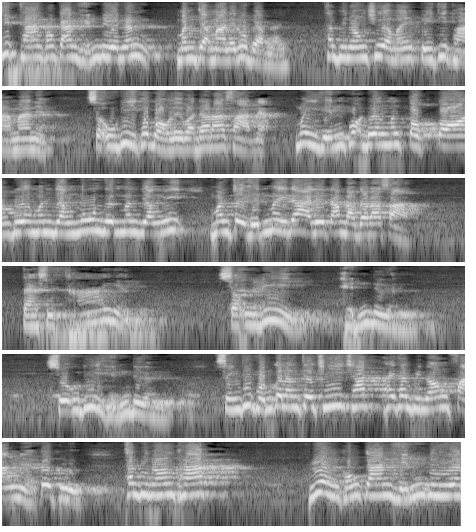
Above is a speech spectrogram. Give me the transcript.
ทิศทางของการเห็นเดือนนั้น มันจะมาในรูปแบบไหน ท่านพี่น้องเชื่อไหมปีที่ผ่านมาเนี่ยซาอุดีเขาบอกเลยว่าดาราศาสตร์เนี่ย ไม่เห็นเพราะเดือนมันตกก่อนเดือนมันอย่างนู้นเดือนมันอย่างนี้ มันจะเห็นไม่ได้เลยตามหลักดาราศาสตร์ แต่สุดท้ายเนี่ยซาอุดีเห็นเดือนซาอุดีเห็นเดือน สิ่งที่ผมกำลังจะชี้ชัด ให้ท่านพี่น้องฟังเนี่ยก็คือ ท่านพี่น้องครับ เรื่องของการเห็นเดือน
